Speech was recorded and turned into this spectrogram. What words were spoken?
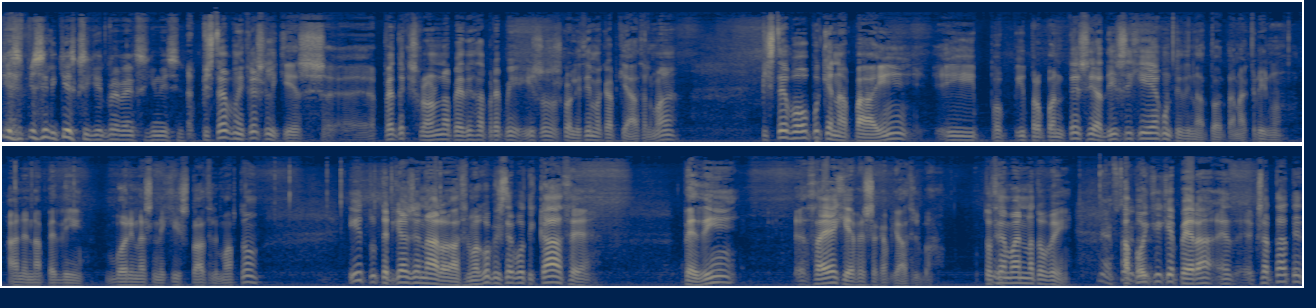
Και σε ποιες ηλικίες πρέπει να ξεκινήσει; Ε, Πιστεύω μικρές ηλικίες. 5-6 χρόνων ένα παιδί θα πρέπει ίσως να ασχοληθεί με κάποιο άθλημα. Πιστεύω όπου και να πάει, οι, προ- οι προπονητές οι αντίστοιχοι έχουν τη δυνατότητα να κρίνουν αν ένα παιδί μπορεί να συνεχίσει το άθλημα αυτό ή του ταιριάζει ένα άλλο άθλημα. Εγώ πιστεύω ότι κάθε παιδί ε, θα έχει έφεση σε κάποιο άθλημα. Το θέμα είναι να το βρει. Ναι, αυτό Από είναι. εκεί και πέρα ε, εξαρτάται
